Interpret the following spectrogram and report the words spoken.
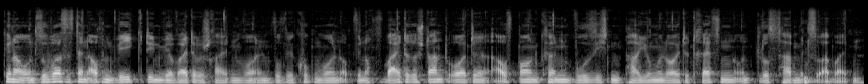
Genau, und sowas ist dann auch ein Weg, den wir weiter beschreiten wollen, wo wir gucken wollen, ob wir noch weitere Standorte aufbauen können, wo sich ein paar junge Leute treffen und Lust haben mitzuarbeiten.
